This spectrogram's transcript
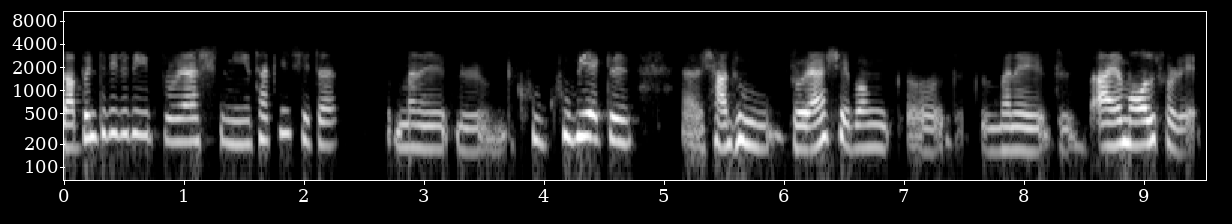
গভর্নমেন্ট থেকে যদি প্রয়াস নিয়ে থাকে, সেটা মানে খুব, খুবই একটা সাধু প্রয়াস এবং মানে I am all for it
